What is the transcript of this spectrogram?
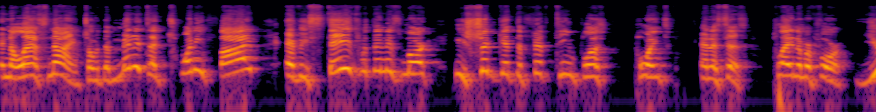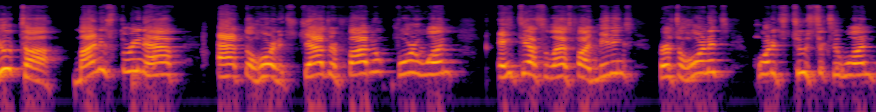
in the last nine. So with the minutes at 25, if he stays within this mark, he should get the 15 plus points and assists. Play number four, Utah minus three and a half at the Hornets. Jazz are five, four and one. ATS the last five meetings versus the Hornets. Hornets two, six and one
